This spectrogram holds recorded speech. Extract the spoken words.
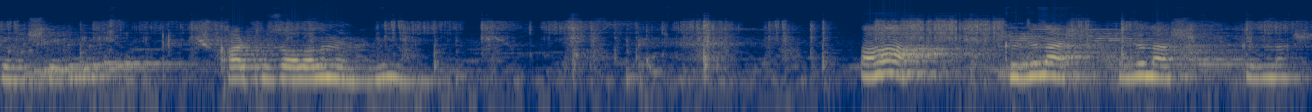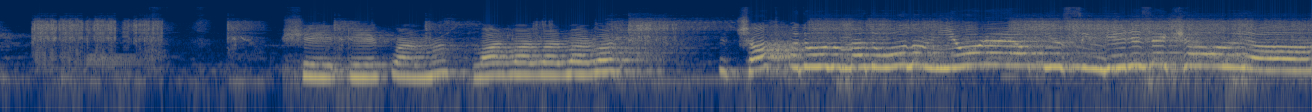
güneşleri. Şu karpuzu alalım hemen değil mi? Aha! Kırdılar. Kırdılar. Kırdılar. Şey gerek var mı? Var var var var var. Çat hadi oğlum hadi oğlum niye oraya yapıyorsun? Geri zekalı ya.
